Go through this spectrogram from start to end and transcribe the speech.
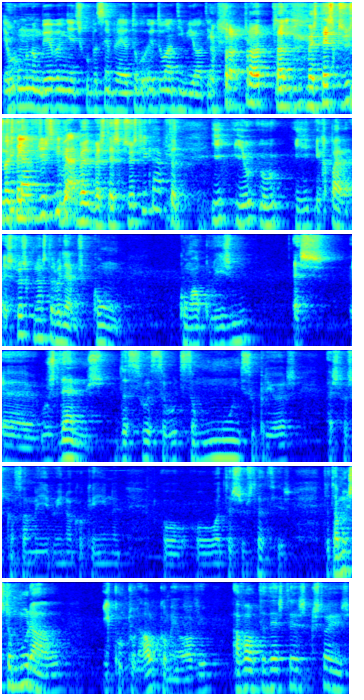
Eu, como não bebo, a minha desculpa sempre é eu estou antibióticos. Pronto, pronto, mas tens que justificar. mas tens que justificar. Mas, mas tens que justificar. Portanto, e, e, e, e, repara, as pessoas que nós trabalhamos com, com alcoolismo, as, uh, os danos da sua saúde são muito superiores às pessoas que consomem heroína ou cocaína ou, ou outras substâncias. Portanto, há uma questão moral e cultural, como é óbvio, à volta destas questões.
